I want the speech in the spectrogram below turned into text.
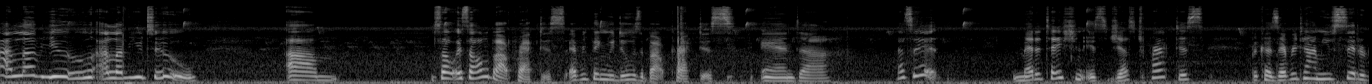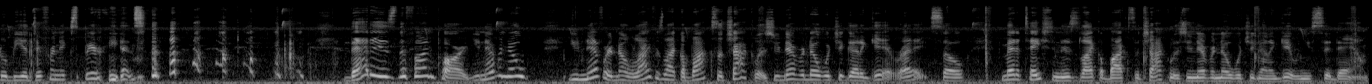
I love you. I love you too. Um, so it's all about practice. Everything we do is about practice. And uh, that's it. Meditation is just practice because every time you sit, it'll be a different experience. that is the fun part. You never know you never know. Life is like a box of chocolates. You never know what you're going to get, right? So, meditation is like a box of chocolates. You never know what you're going to get when you sit down.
